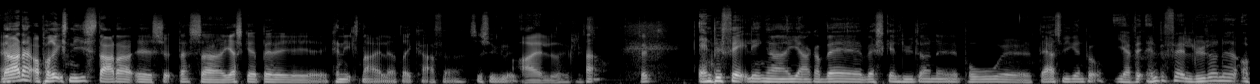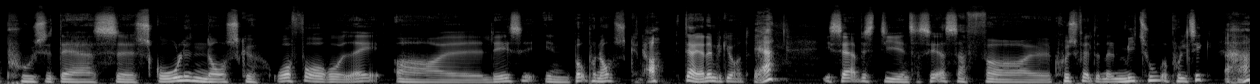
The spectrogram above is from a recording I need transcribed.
lørdag, ja. og Paris-Nice starter øh, søndag, så jeg skal be kanelsnegle og drikke kaffe og se cykelløb. Ej, det lyder hyggeligt. Ja. Fedt. Anbefalinger, Jakob, hvad, hvad skal lytterne bruge øh, deres weekend på? Jeg vil anbefale lytterne at pusse deres øh, skolenorske ordforråd af og øh, læse en bog på norsk. Nå. Det har jeg nemlig gjort. Ja især hvis de interesserer sig for øh, krydsfeltet mellem MeToo og politik. Aha.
